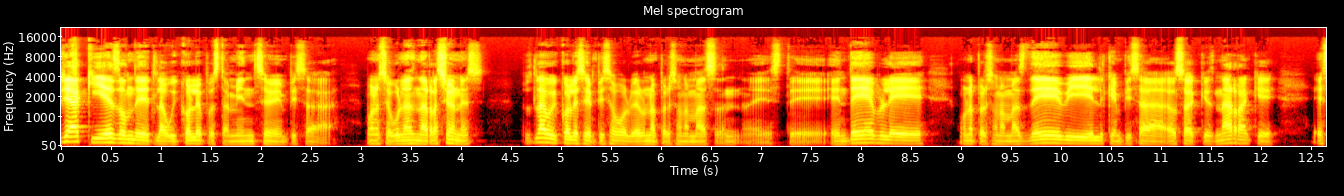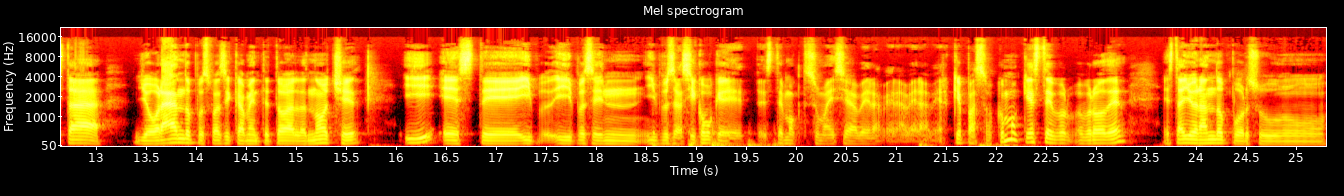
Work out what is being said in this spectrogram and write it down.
ya aquí es donde Tlahuicole pues también se empieza, bueno, según las narraciones, pues Tlahuicole se empieza a volver una persona más este, endeble, una persona más débil, que empieza, o sea, que narran que está llorando pues básicamente todas las noches. Y este, y, pues en, y pues así como que este Moctezuma dice, a ver, a ver, a ver, a ver, ¿qué pasó? ¿Cómo que este brother está llorando por su,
